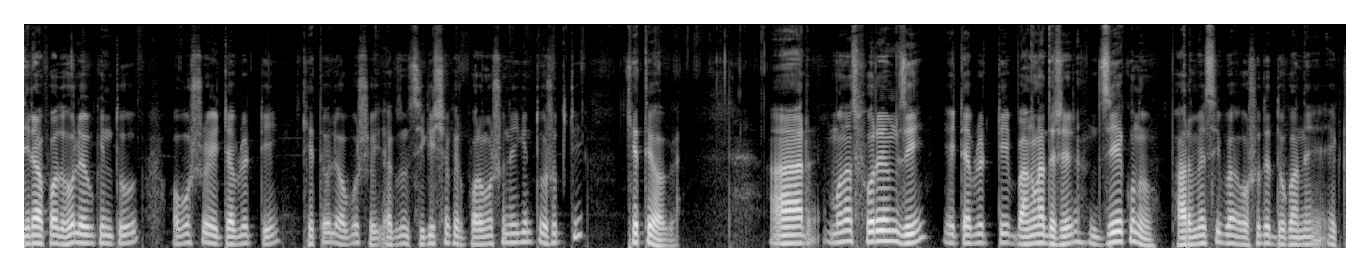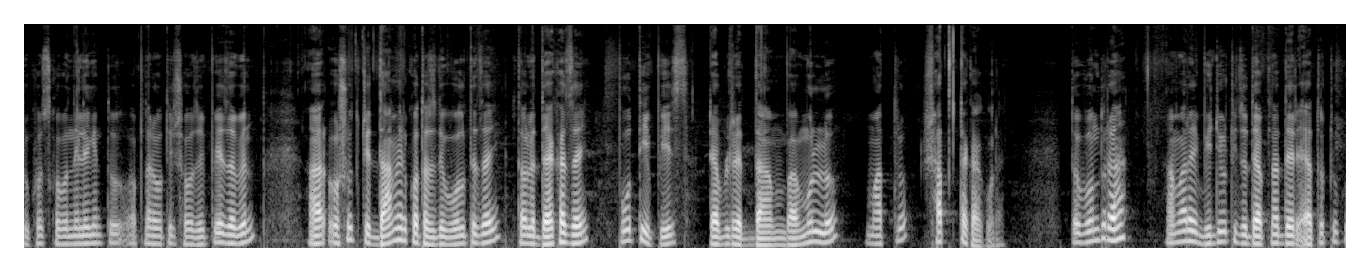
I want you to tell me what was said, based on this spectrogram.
নিরাপদ হলেও কিন্তু অবশ্যই এই ট্যাবলেটটি খেতে হলে অবশ্যই একজন চিকিৎসকের পরামর্শ নিয়ে কিন্তু ওষুধটি খেতে হবে। আর মোনাস ফোর এমজি এই ট্যাবলেটটি বাংলাদেশের যে কোনো ফার্মেসি বা ওষুধের দোকানে একটু খোঁজ খবর নিলে কিন্তু আপনারা অতি সহজেই পেয়ে যাবেন। আর ওষুধটির দামের কথা যদি বলতে যাই, তাহলে দেখা যায় প্রতি পিস ট্যাবলেটের দাম বা মূল্য মাত্র সাত টাকা করে। তো বন্ধুরা, আমার এই ভিডিওটি যদি আপনাদের এতটুকু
